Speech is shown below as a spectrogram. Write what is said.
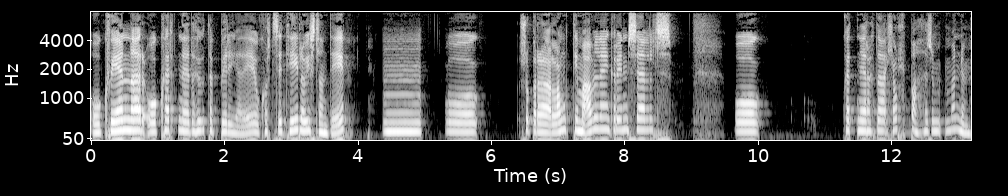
og hvenar og hvernig þetta hugtak byrjaði og hvort sé til á Íslandi um, og svo bara langtíma afleðingar insels og hvernig er hægt að hjálpa þessum mönnum.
